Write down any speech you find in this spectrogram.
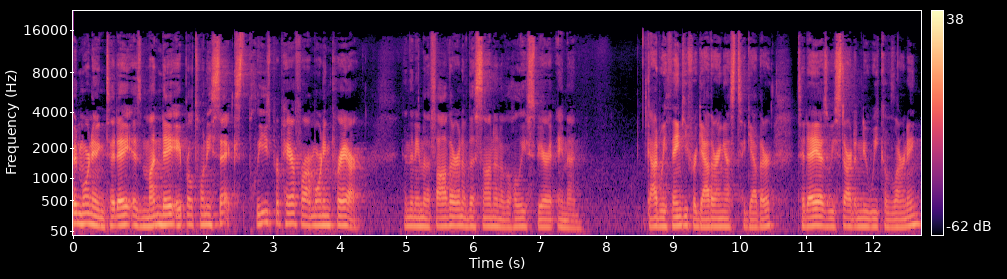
Good morning. Today is Monday, April 26th. Please prepare for our morning prayer. In the name of the Father, and of the Son, and of the Holy Spirit, amen. God, we thank you for gathering us together today as we start a new week of learning.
